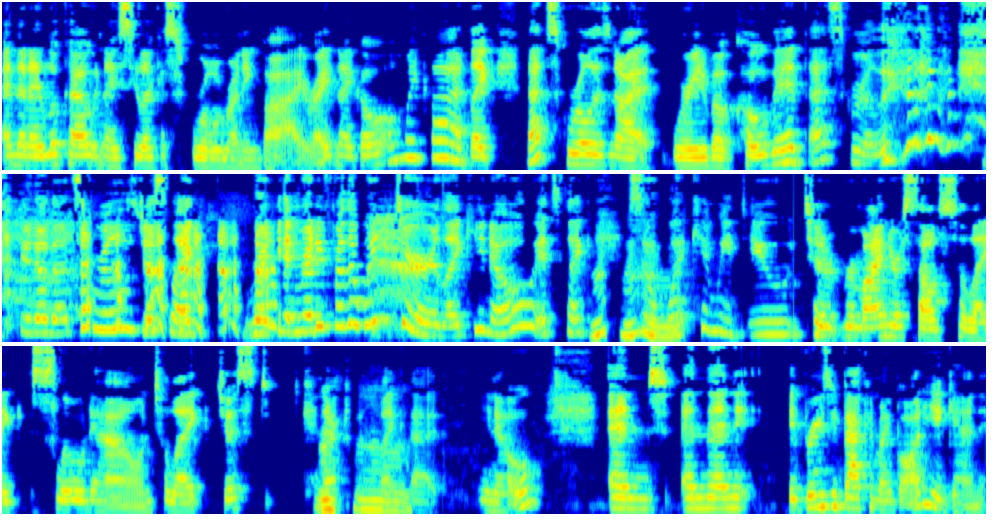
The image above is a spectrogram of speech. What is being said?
And then I look out and I see like a squirrel running by, right? And I go, oh my God, like that squirrel is not worried about COVID. That squirrel, you know, that squirrel is just like getting ready for the winter. Like, you know, it's like, mm-hmm. so what can we do to remind ourselves to like slow down, to like just connect mm-hmm. with like mm-hmm. that, you know? And, and then it brings me back in my body again,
